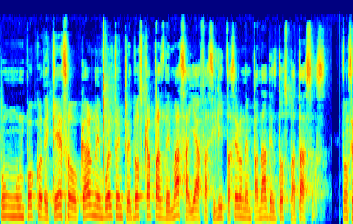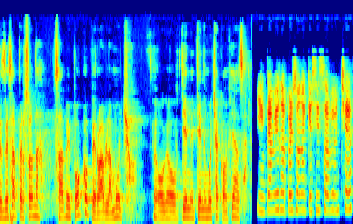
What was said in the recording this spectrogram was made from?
Un, poco de queso o carne envuelto entre dos capas de masa, ya, facilito, hacer una empanada es dos patazos. Entonces esa persona sabe poco, pero habla mucho, o, tiene, tiene mucha confianza. Y en cambio una persona que sí sabe un chef.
